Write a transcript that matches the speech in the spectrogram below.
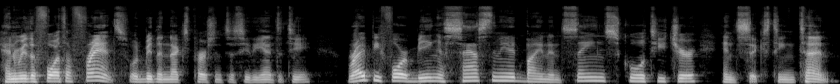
Henry IV of France would be the next person to see the entity, right before being assassinated by an insane school teacher in 1610.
